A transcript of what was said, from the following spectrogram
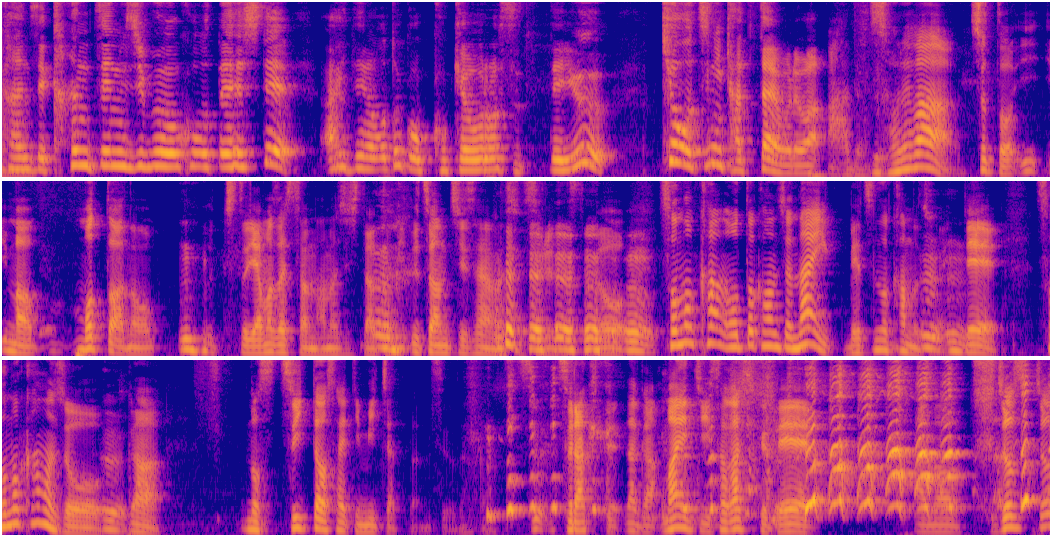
感じで完全に自分を肯定して、相手の男をこけ下ろすっていう境地に立ったよ、俺は。あでもそれはちょっとい今もっとあのうん。ちょっと山崎さんの話した後に器の小さい話するんですけど、うん。そのか元カノじゃない別の彼女がいて、その彼女が、のツイッターを最近見ちゃったんですよ。なんかつ辛くて。なんか毎日忙しくて、あの、女女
